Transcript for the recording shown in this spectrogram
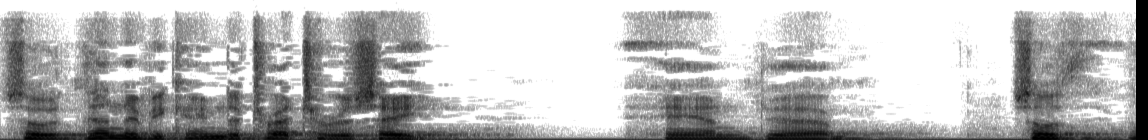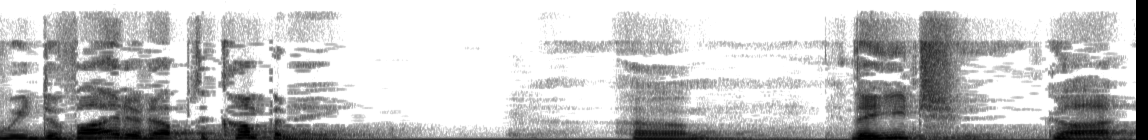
So then they became the treacherous eight. And uh, so we divided up the company. Um, they each got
